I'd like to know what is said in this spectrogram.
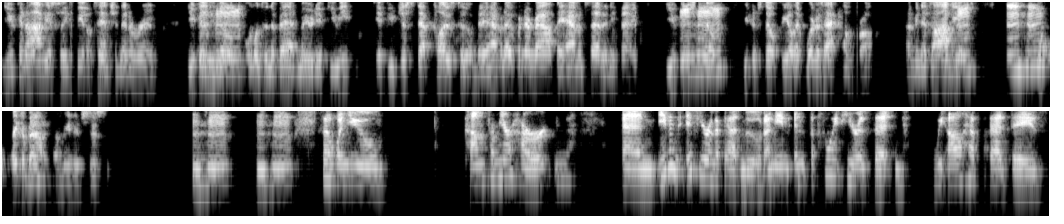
you can obviously feel tension in a room. You can feel Mhm. someone's in a bad mood if you eat. If you just step close to them, they haven't opened their mouth, they haven't said anything. You can still Mhm. you can still feel it. Where does that come from? I mean, it's obvious. Mhm. Well, think about it. I mean, it's just Mm-hmm. Mm-hmm. So when you come from your heart, and even if you're in a bad mood, I mean, and the point here is that we all have bad days.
